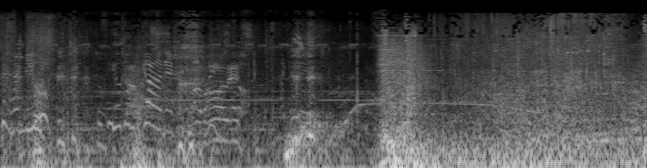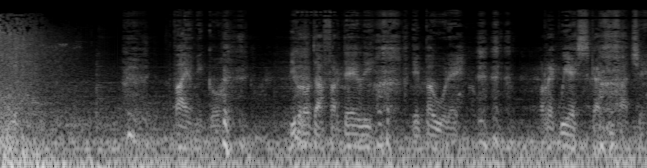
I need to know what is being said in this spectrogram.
Damn you! Figlio un cane! Vai, Libero da fardelli e paure. Requiesca in pace.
